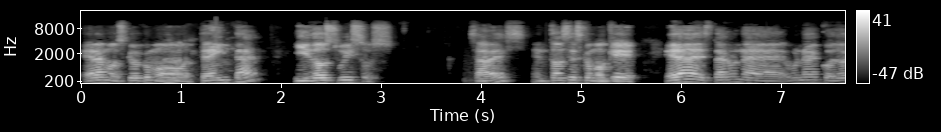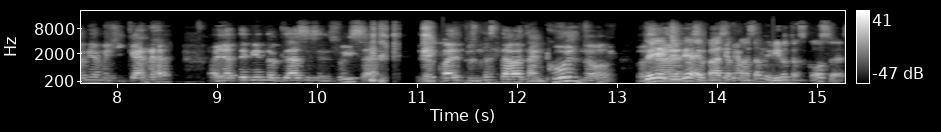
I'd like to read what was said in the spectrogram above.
Éramos, creo, como 30 y dos suizos, ¿sabes? Entonces, como que era estar una, una colonia mexicana allá teniendo clases en Suiza, lo cual pues no estaba tan cool, ¿no? O sí, sí, sí, vas, a vivir otras cosas.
